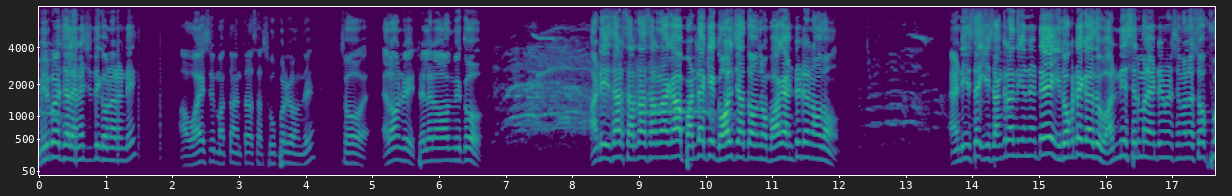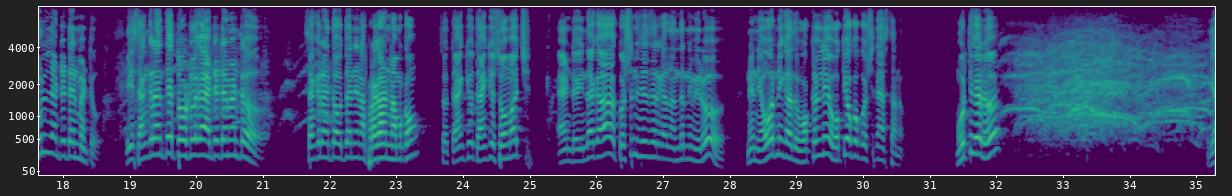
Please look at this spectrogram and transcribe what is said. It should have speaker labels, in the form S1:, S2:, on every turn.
S1: మీరు కూడా చాలా ఎనర్జెటిక్గా ఉన్నారండి. ఆ వాయిస్ మొత్తం అంతా స- సూపర్గా ఉంది. సో ఎలా ఉంది? ట్రైలర్ ఎలా ఉంది మీకు? అంటే ఈసారి సరదా సరదాగా పండగకి గోల్ చేద్దాం అందరం. బాగా ఎంటర్టైన్ అవుదాం. అండ్ ఈ స- ఈ సంక్రాంతి ఏంటంటే ఇది ఒకటే కాదు. అన్ని సినిమాలు ఎంటర్టైన్మెంట్ సినిమాలు. సో ఫుల్ ఎంటర్టైన్మెంట్ ఈ సంక్రాంతి టోటల్గా ఎంటర్టైన్మెంట్ సంక్రాంతి అవుద్దని నా ప్రగాఢ నమ్మకం. So thank you thank you so much and ఇందాక క్వశ్చన్ చేశారు కదా అందరినీ మీరు. నేను ఎవరిని కాదు ఒక్కరిని ఒకే ఒక క్వశ్చన్ వేస్తాను. మూర్తి గారు?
